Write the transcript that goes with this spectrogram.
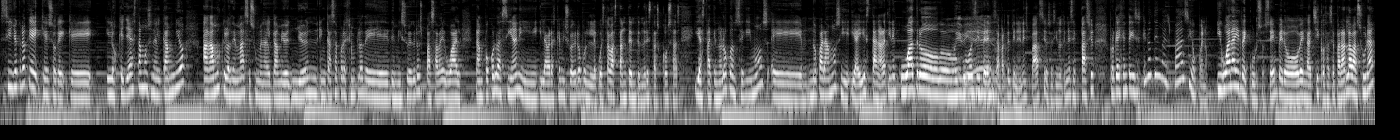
Sí, yo creo que, que eso, que, que los que ya estamos en el cambio, hagamos que los demás se sumen al cambio. Yo en, en casa, por ejemplo, de, de mis suegros pasaba igual. Tampoco lo hacían y, y la verdad es que a mi suegro pues, le cuesta bastante entender estas cosas. Y hasta que no lo conseguimos, eh, no paramos y, y ahí están. Ahora tiene cuatro Muy cubos bien. diferentes. Aparte tienen espacio. O sea, si no tienes espacio, porque hay gente que dice, es que no tengo espacio. Bueno, igual hay recursos, ¿eh? Pero venga, chicos, a separar la basura,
